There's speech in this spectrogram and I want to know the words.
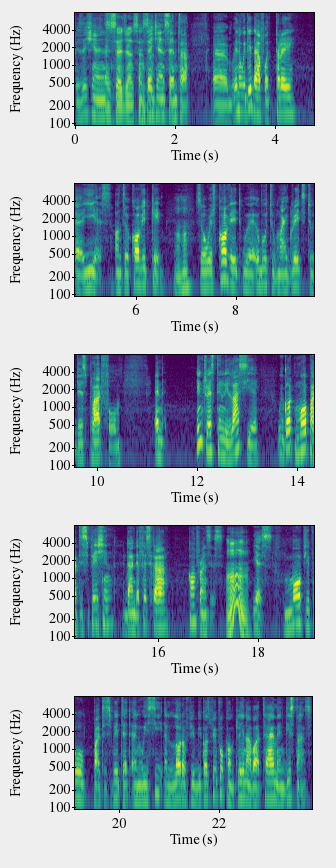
physicians And surgeon center. and surgeon center. Um, and we did that for three uh, years until COVID came. Mhm. So with COVID, we were able to migrate to this platform. And interestingly, last year we got more participation than the physical conferences. Mm. Yes, more people participated, and we see a lot of people because people complain about time and distance,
